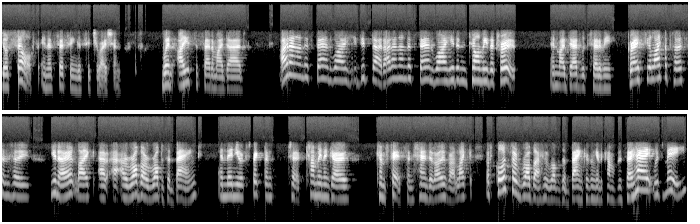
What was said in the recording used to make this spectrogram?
yourself in assessing a situation. When I used to say to my dad, I don't understand why he did that. I don't understand why he didn't tell me the truth. And my dad would say to me, Grace, you're like a person who, you know, like a, a robber robs a bank and then you expect them to come in and go, confess and hand it over. Like, of course, a robber who robs a bank isn't going to come up and say, "Hey, it was me."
